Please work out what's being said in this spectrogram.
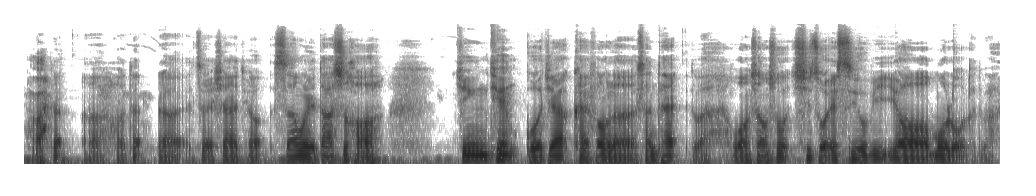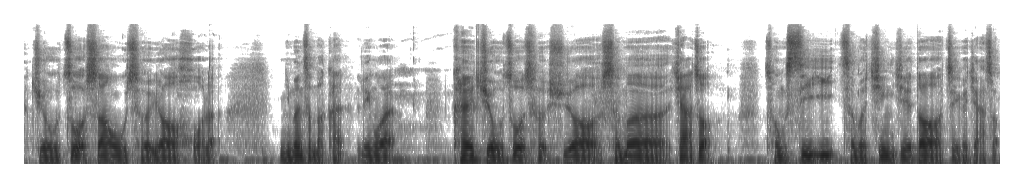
好吧？的啊，好的，呃，再下一条，三位大师好，今天国家开放了三胎，对吧？网上说七座 SUV 要没落了，对吧？九座商务车要火了，你们怎么看？另外，开九座车需要什么驾照？从 C 一怎么进阶到这个驾照？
